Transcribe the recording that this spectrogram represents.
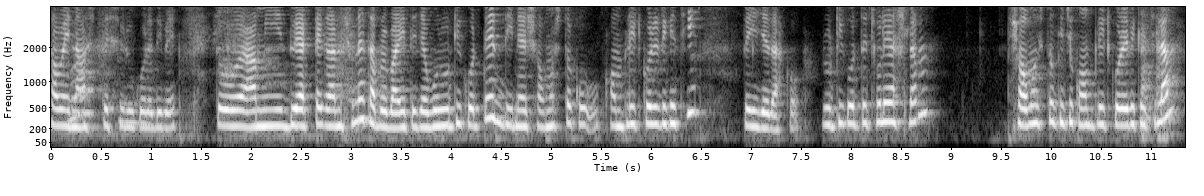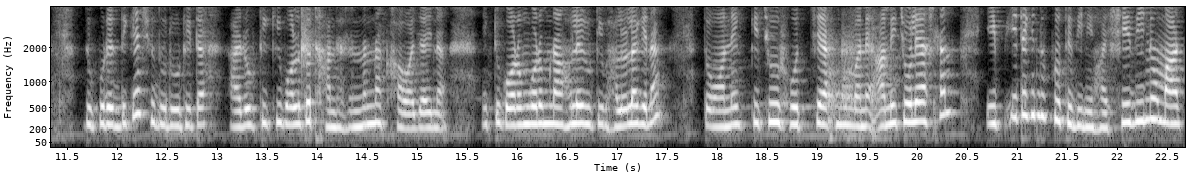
সবাই নাচতে শুরু করে দিবে। তো আমি দু একটা গান শুনে তারপর বাড়িতে যাব। রুটি করতে দিনের সমস্ত কমপ্লিট করে রেখেছি। তো এই যে দেখো, রুটি করতে চলে আসলাম। সমস্ত কিছু কমপ্লিট করে রেখেছিলাম। দুপুরের দিকে শুধু রুটিটা, আর রুটি কি বলো তো ঠান্ডা ঠান্ডা না খাওয়া যায় না। একটু গরম গরম না হলে রুটি ভালো লাগে না। তো অনেক কিছু হচ্ছে এখন মানে আমি চলে আসলাম। এটা কিন্তু প্রতিদিনই হয়। সেদিনও মাছ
